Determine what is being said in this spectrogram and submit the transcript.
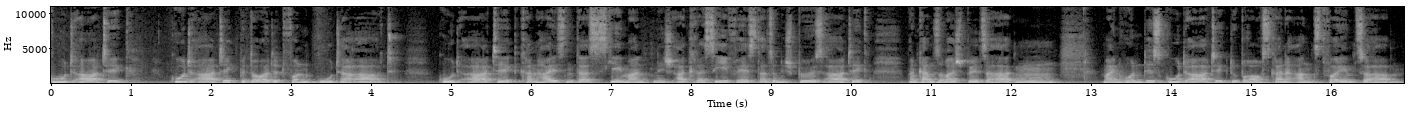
Gutartig. Gutartig bedeutet von guter Art. Gutartig kann heißen, dass jemand nicht aggressiv ist, also nicht bösartig. Man kann zum Beispiel sagen, mein Hund ist gutartig, du brauchst keine Angst vor ihm zu haben.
